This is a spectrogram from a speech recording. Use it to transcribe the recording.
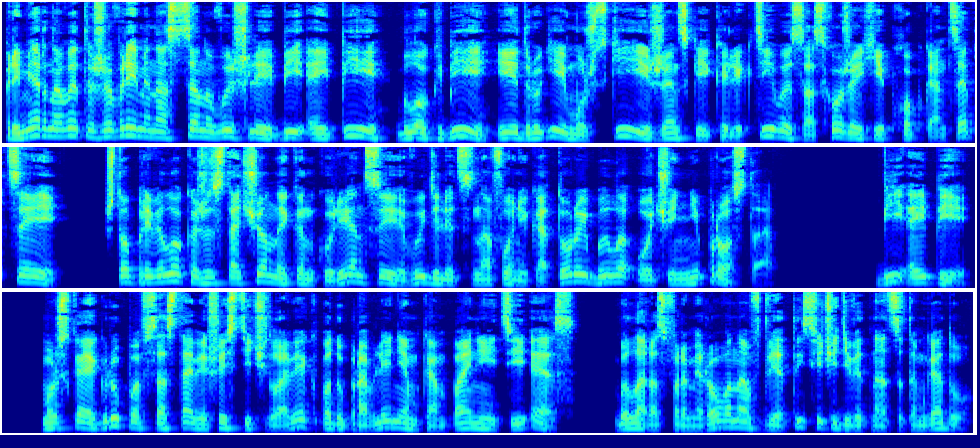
Примерно в это же время на сцену вышли BAP, Block B и другие мужские и женские коллективы со схожей хип-хоп-концепцией, что привело к ожесточенной конкуренции, выделиться на фоне которой было очень непросто. BAP – мужская группа в составе шести человек под управлением компании TS, была расформирована в 2019 году.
